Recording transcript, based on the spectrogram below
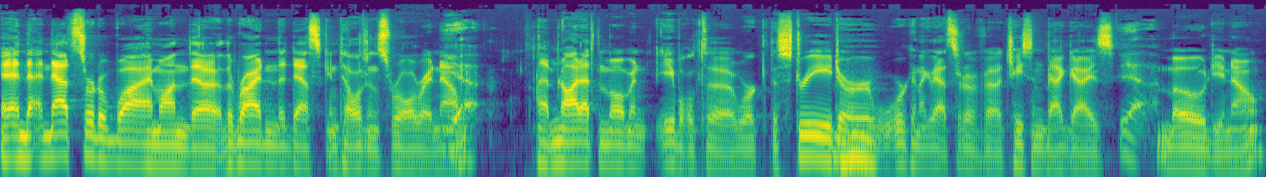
and and that's sort of why I'm on the the ride in the desk intelligence role right now. Yeah. I'm not at the moment able to work the street or working like that sort of uh, chasing bad guys Yeah. mode. You know,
